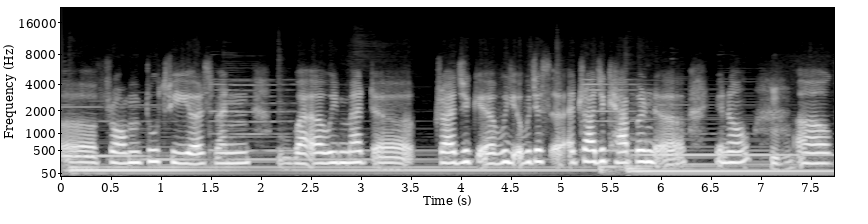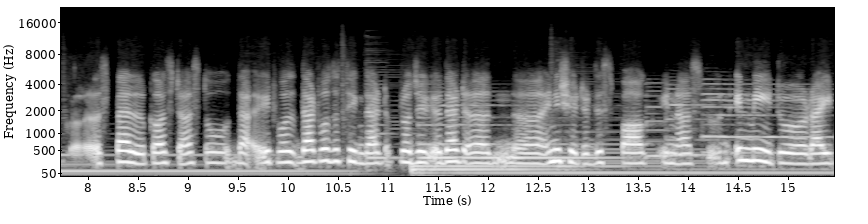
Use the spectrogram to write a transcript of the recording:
uh, from two three years when uh, we met uh, tragic uh, we, we just uh, a tragic happened uh, you know mm-hmm. spell cursed us so that it was that was the thing that project that initiated this spark in us in me to write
